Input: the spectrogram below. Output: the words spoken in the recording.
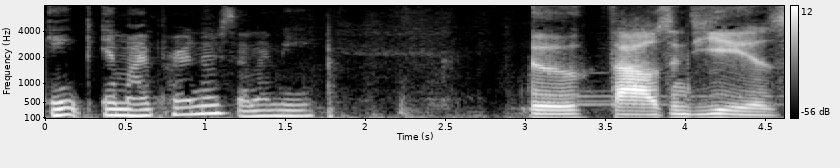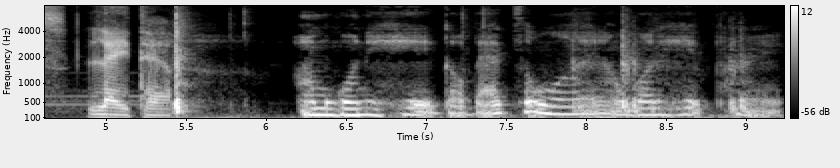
ink in my printer. So let me 2,000 years later. I'm going to hit, go back to one. I'm going to hit print,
